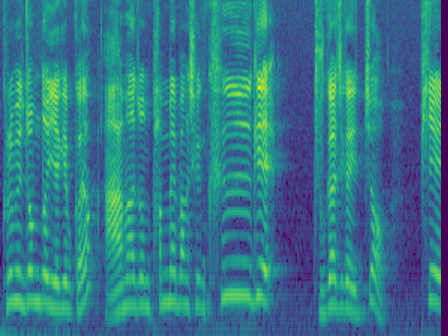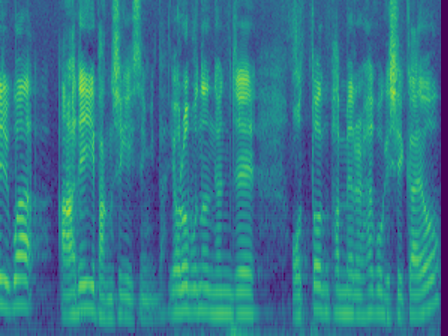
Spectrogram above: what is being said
그러면 좀 더 얘기해 볼까요? 아마존 판매 방식은 크게 두 가지가 있죠. PL과 RA 방식이 있습니다. 여러분은 현재 어떤 판매를 하고 계실까요?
